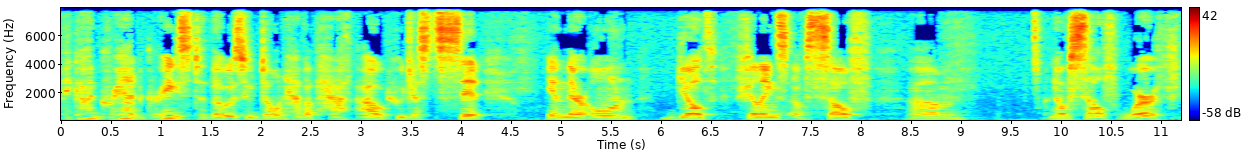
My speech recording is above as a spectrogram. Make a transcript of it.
May God grant grace to those who don't have a path out, who just sit in their own guilt, feelings of self, um, no self worth,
